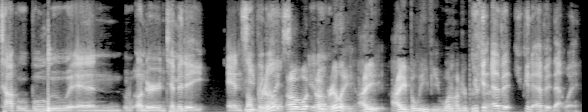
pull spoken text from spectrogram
Tapu Bulu and under Intimidate and something really? else. oh, what, you oh, really? I I believe you one hundred percent. You can ev it. You can ev it that way.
